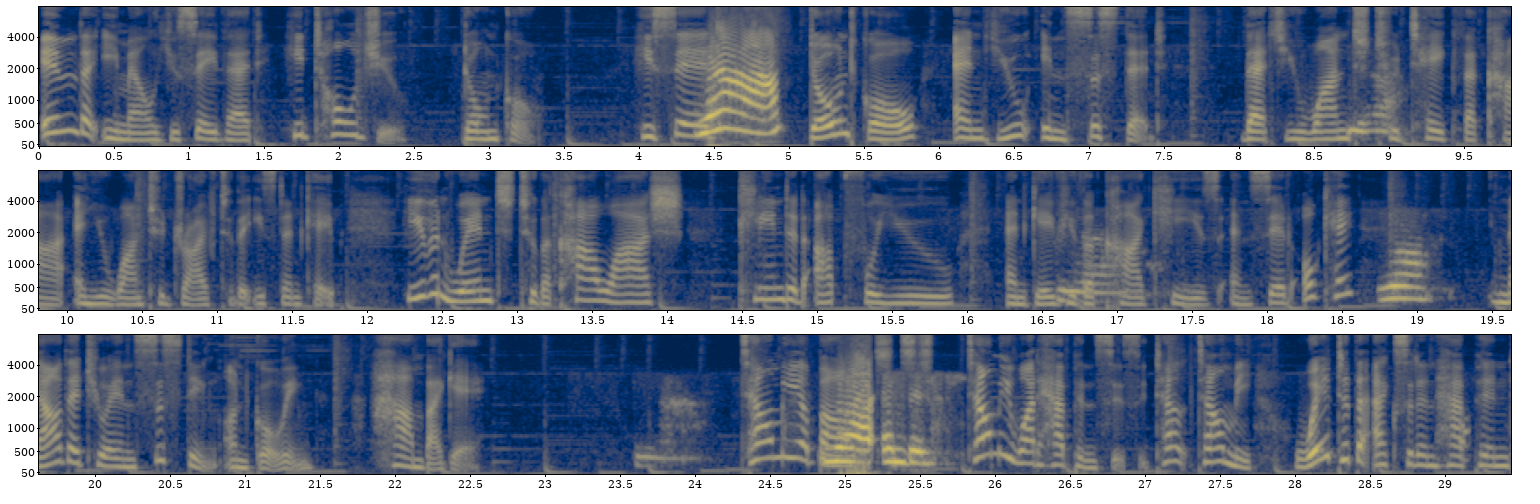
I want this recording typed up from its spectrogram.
In the email, you say that he told you, don't go. He said, Yeah. don't go, and you insisted that you want Yeah. to take the car and you want to drive to the Eastern Cape. He even went to the car wash, cleaned it up for you, and gave you the car keys and said, okay, Yeah. now that you are insisting on going, Yeah. Tell me about. Yeah, and the- tell me what happened, Sissy. Tell tell me where did the accident happen?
